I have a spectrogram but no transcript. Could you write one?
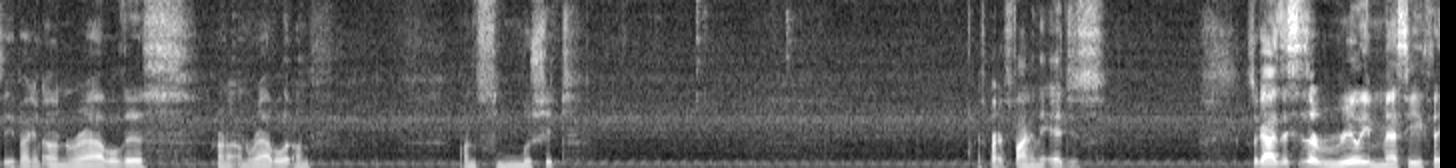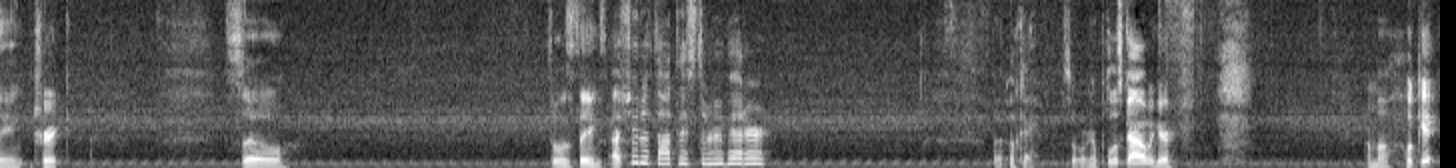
See if I can unravel this, or not unravel it, un unsmush it. This part is finding the edges. So guys, this is a really messy thing, trick. So, it's one of those things, I should have thought this through better. But okay, so we're gonna pull this guy over here. I'm gonna hook it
